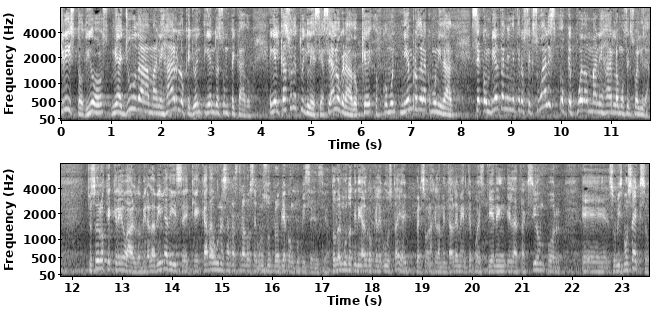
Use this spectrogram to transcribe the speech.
Cristo, Dios, me ayuda a manejar lo que yo entiendo es un pecado. En el caso de tu iglesia, ¿se ha logrado que como miembros de la comunidad se conviertan en heterosexuales o que puedan manejar la homosexualidad? Yo soy lo que creo algo. Mira, la Biblia dice que cada uno es arrastrado según su propia concupiscencia. Todo el mundo tiene algo que le gusta y hay personas que lamentablemente pues tienen la atracción por eh, su mismo sexo.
